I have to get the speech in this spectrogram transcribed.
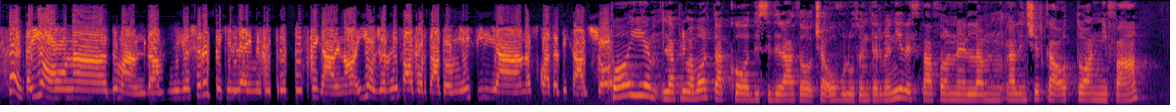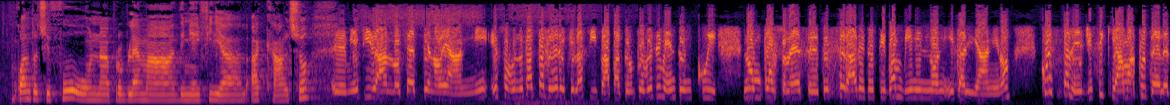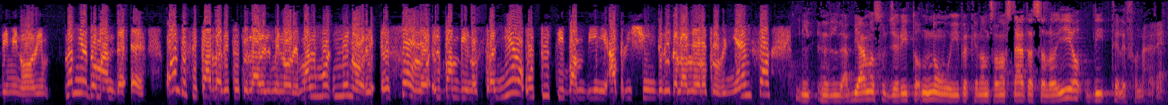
Senta, io ho una domanda. Mi piacerebbe che lei mi potrebbe spiegare, no? Io giorni fa ho portato i miei figli a una squadra di calcio. Poi eh, la prima volta che ho desiderato, cioè ho voluto intervenire è stato nel, mm, all'incirca otto anni fa, quando ci fu un problema dei miei figli a, a calcio. Eh, I miei figli hanno 7-9 anni e sono venuta a sapere che la FIFA ha fatto un provvedimento in cui non possono essere tesserati tutti i bambini non italiani, no? Questa legge si chiama tutela dei minori. La mia domanda è, quando si parla di tutelare il minore, ma il minore è solo il bambino straniero o tutti i bambini a prescindere dalla loro provenienza? L- Abbiamo suggerito noi, perché non sono stata solo io, di telefonare.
